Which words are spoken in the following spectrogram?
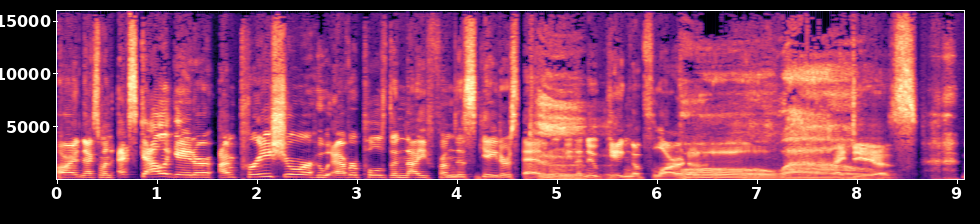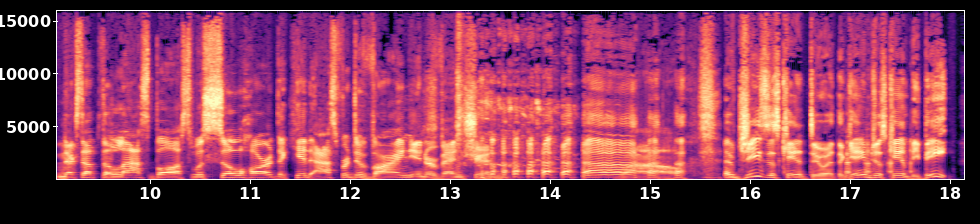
All right, next one, Excaligator. I'm pretty sure whoever pulls the knife from this gator's head will be the new king of Florida. Oh, wow. Ideas. Next up, the last boss was so hard the kid asked for divine intervention. wow. If Jesus can't do it, the game just can't be beat.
